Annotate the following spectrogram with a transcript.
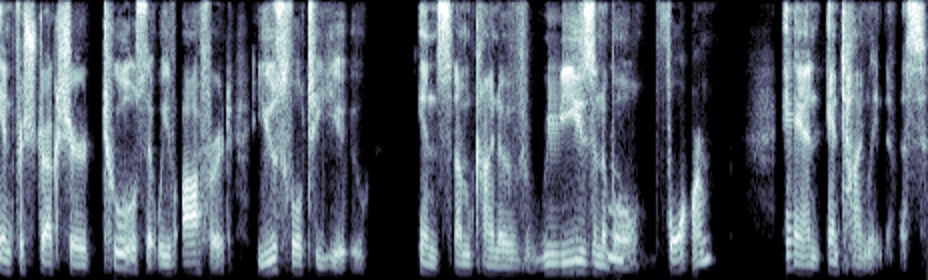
infrastructure tools that we've offered useful to you in some kind of reasonable mm-hmm. form and and timeliness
